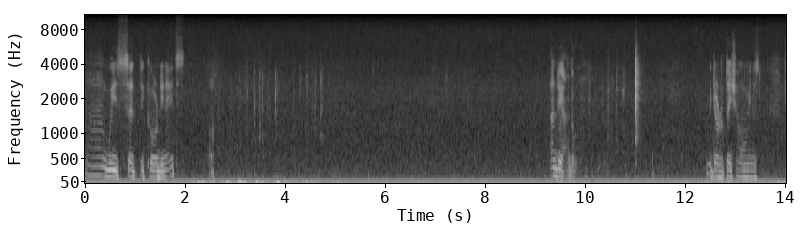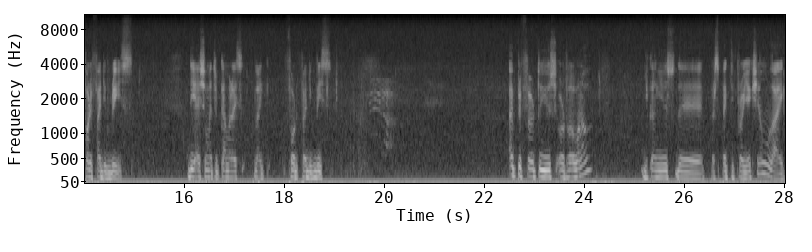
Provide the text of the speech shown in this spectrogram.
Uh, we set the coordinates and the angle. With a rotation of minus 45 degrees. The isometric camera is like 45 degrees. I prefer to use orthogonal. You can use the perspective projection like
